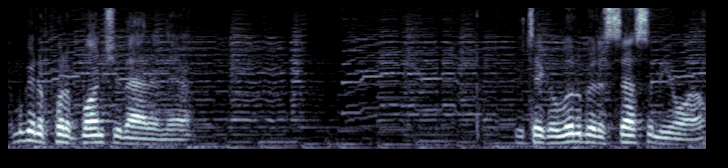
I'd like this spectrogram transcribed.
And we're going to put a bunch of that in there. We take a little bit of sesame oil.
